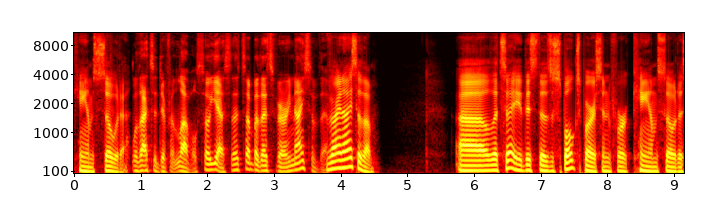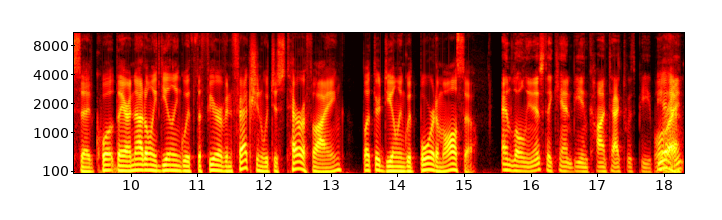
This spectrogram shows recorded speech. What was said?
CamSoda. Well, that's a different level. So yes, that's but that's very nice of them. Very nice of them. Uh, let's say this there's a spokesperson for CamSoda said, quote, they are not only dealing with the fear of infection, which is terrifying, but they're dealing with boredom also. And loneliness. They can't be in contact with people, Yeah. right?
